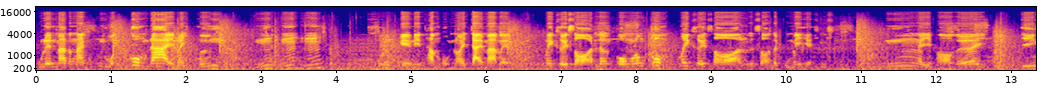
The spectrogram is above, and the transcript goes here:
กูเล่นมาตั้งนานกูเพิ่งรู้ว่าก้มได้ไหมมึงหืมหืมหืมโหเกมนี้ทำผมน้อยใจมากเลย ไม่เคยสอนเรื่องกงลงก้ม ไม่เคยสอนหรือสอนแต่กูไม่เห็น อืมไอหอกเอ้ยยิง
